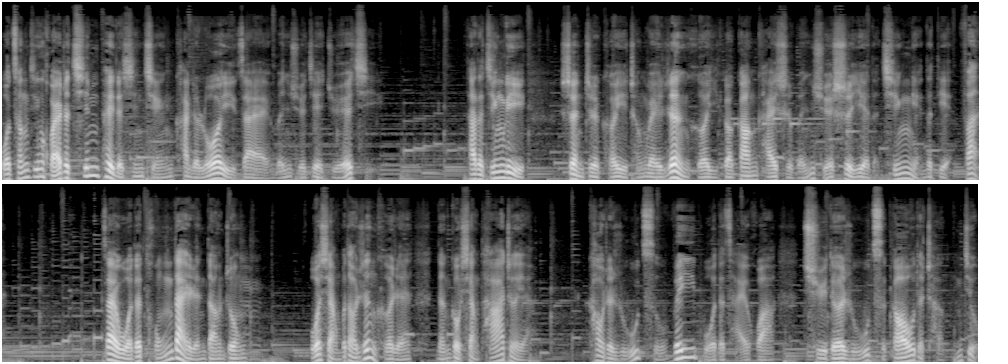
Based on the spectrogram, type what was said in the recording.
我曾经怀着钦佩的心情看着洛伊在文学界崛起，他的经历甚至可以成为任何一个刚开始文学事业的青年的典范。在我的同代人当中，我想不到任何人能够像他这样，靠着如此微薄的才华取得如此高的成就。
